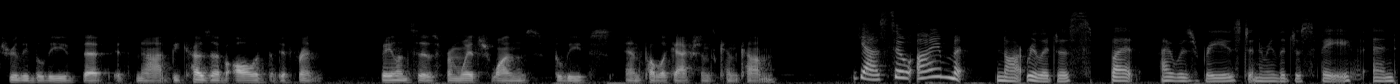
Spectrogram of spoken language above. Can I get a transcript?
truly believe that it's not because of all of the different valences from which one's beliefs and public actions can come. Yeah, so I'm not religious, but I was raised in a religious faith, and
